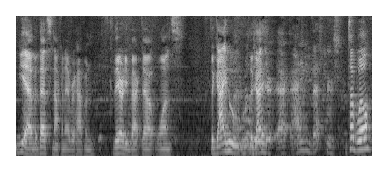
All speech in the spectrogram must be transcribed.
Yeah, but that's not going to ever happen. They already backed out once. The guy who the guy. They're, adding investors. What's up, Will?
